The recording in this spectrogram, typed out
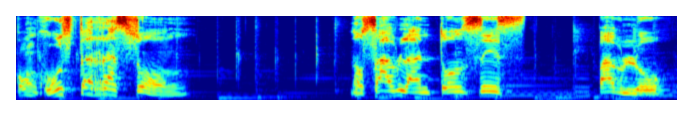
Con justa razón, nos habla entonces Pablo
